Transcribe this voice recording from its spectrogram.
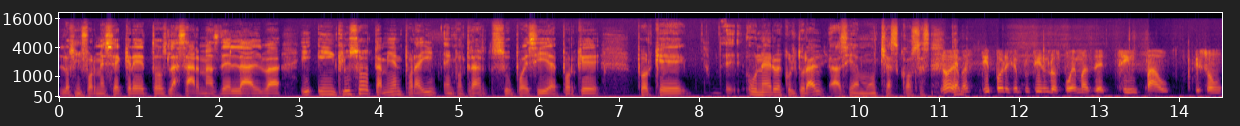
Los Informes Secretos, Las Armas del Alba, y, e incluso también por ahí encontrar su poesía, porque, porque eh, un héroe cultural hacía muchas cosas. No, además, por ejemplo, tienen los poemas de Tsin Pao, que son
